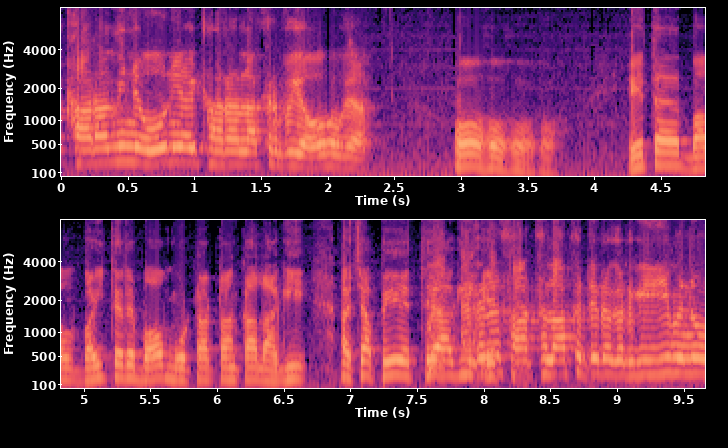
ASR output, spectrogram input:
18 ਮਹੀਨੇ ਉਹ ਨਹੀਂ ਆਈ 18 ਲੱਖ ਰੁਪਏ ਉਹ ਹੋ ਗਿਆ। ਓ ਹੋ ਹੋ ਹੋ। ਇਹ ਤਾਂ ਬ- ਬਾਈ ਤੇਰੇ ਬਹੁਤ ਮੋਟਾ ਟਾਂਕਾ ਲੱਗ ਗਈ। ਅੱਛਾ ਫੇਰ ਇੱਥੇ ਆ ਗਈ ਇੱਥੇ- 60 ਲੱਖ ਤੇ ਰਗੜ ਗਈ ਜੀ ਮੈਨੂੰ।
